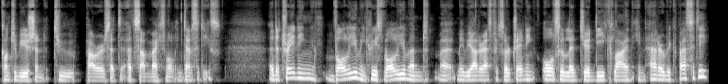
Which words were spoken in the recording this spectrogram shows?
contribution to powers at, at submaximal intensities. Uh, the training volume, increased volume, and uh, maybe other aspects of training also led to a decline in anaerobic capacity.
